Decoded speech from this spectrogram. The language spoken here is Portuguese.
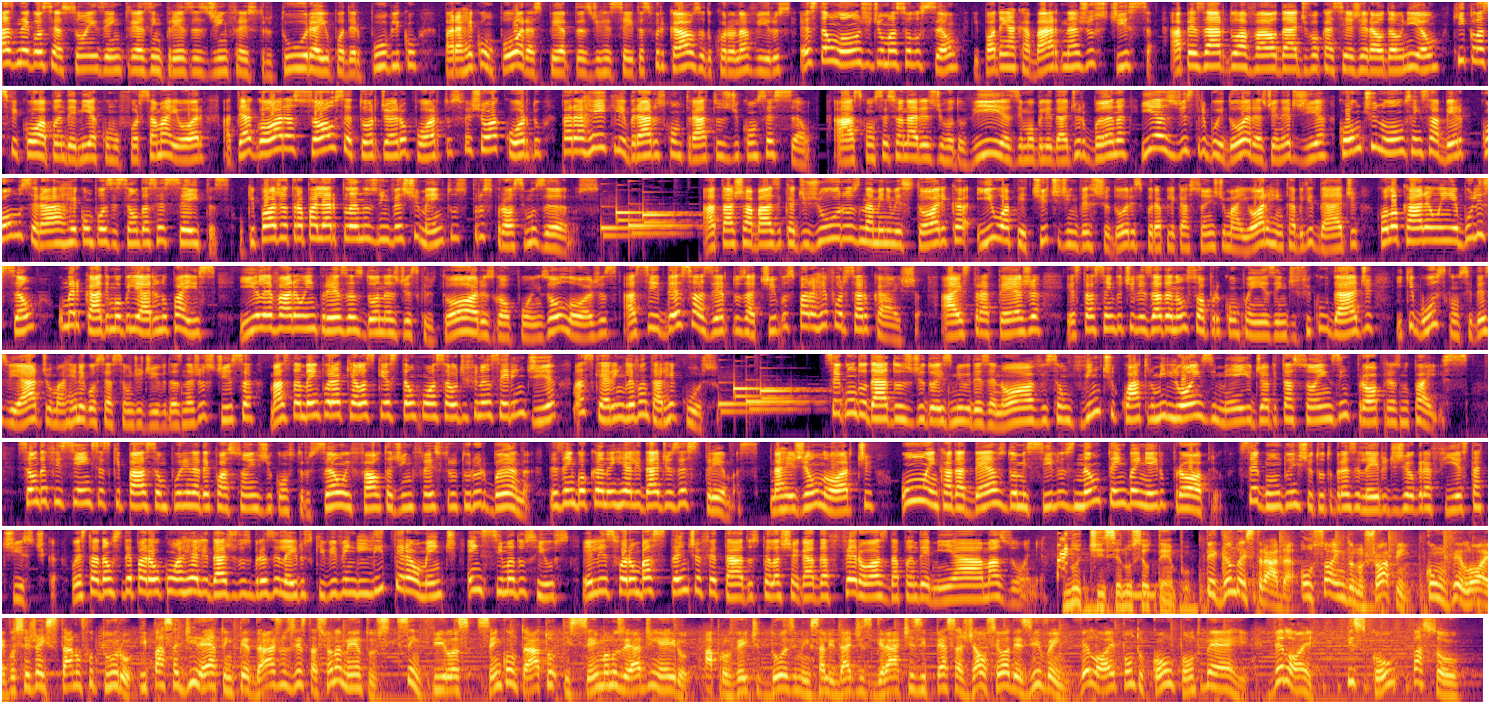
As negociações entre as empresas de infraestrutura e o poder público para recompor as perdas de receitas por causa do coronavírus estão longe de uma solução e podem acabar na justiça. Apesar do aval da Advocacia Geral da União, que classificou a pandemia como força maior, até agora só o setor de aeroportos fechou acordo para reequilibrar os contratos de concessão. As concessionárias de rodovias e mobilidade urbana e as distribuidoras de energia continuam sem saber como será a recomposição das receitas, o que pode atrapalhar planos de investimentos para os próximos anos. A taxa básica de juros na mínima histórica e o apetite de investidores por aplicações de maior rentabilidade colocaram em ebulição o mercado imobiliário no país e levaram empresas donas de escritórios, galpões ou lojas a se desfazer dos ativos para reforçar o caixa. A estratégia está sendo utilizada não só por companhias em dificuldade e que buscam se desviar de uma renegociação de dívidas na justiça, mas também por aquelas que estão com a saúde financeira em dia, mas querem levantar recurso. Segundo dados de 2019, são 24 milhões e meio de habitações impróprias no país. São deficiências que passam por inadequações de construção e falta de infraestrutura urbana, desembocando em realidades extremas. Na região norte, um em cada dez domicílios não tem banheiro próprio, segundo o Instituto Brasileiro de Geografia e Estatística. O Estadão se deparou com a realidade dos brasileiros que vivem literalmente em cima dos rios. Eles foram bastante afetados pela chegada feroz da pandemia à Amazônia. Notícia no seu tempo. Pegando a estrada ou só indo no shopping? Com o Veloy você já está no futuro e passa direto em pedágios e estacionamentos, sem filas, sem contato e sem manusear dinheiro. Aproveite 12 mensalidades grátis e peça já o seu adesivo em veloy.com.br. Veloy. Piscou, passou.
